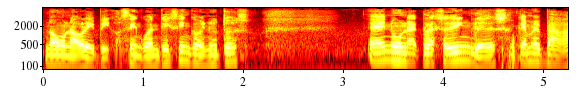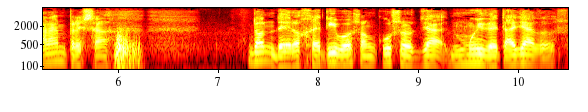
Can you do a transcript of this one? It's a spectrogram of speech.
no una hora y pico, 55 minutos en una clase de inglés que me paga la empresa, donde el objetivo son cursos ya muy detallados,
